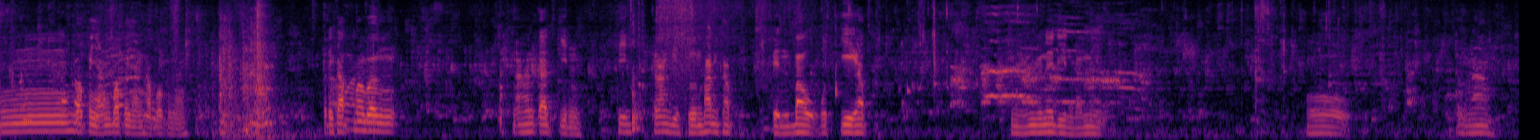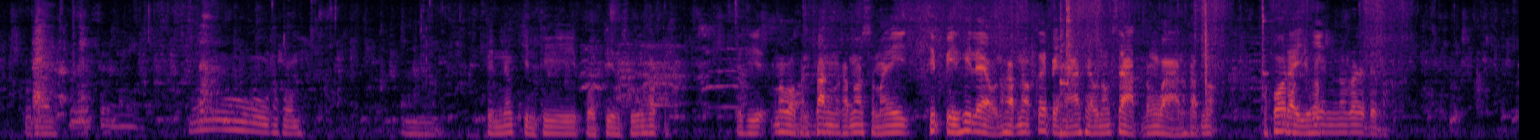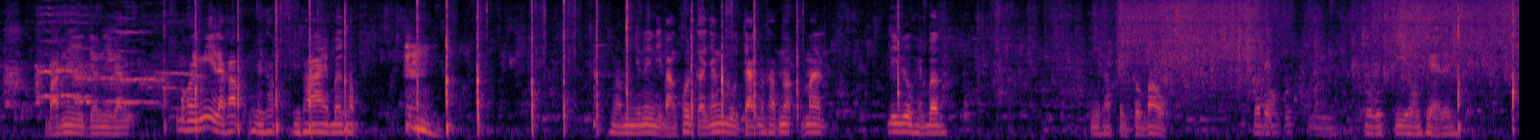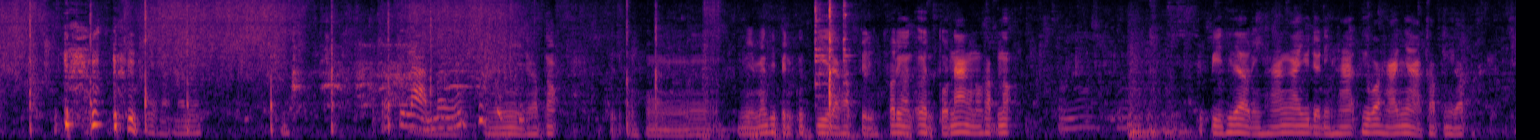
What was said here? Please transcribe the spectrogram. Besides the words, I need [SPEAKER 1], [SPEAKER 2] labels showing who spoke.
[SPEAKER 1] อื
[SPEAKER 2] มบ่เป็นหยังบ่เป็นหยังครับบ่เป็นหยังสวัสดีครับมาเบิ่งอาหารการกินที่กำลังอยู่ศูนย์พันธุ์ครับ เป็นเบ้ากุดจีครับอืมอยู่ในดินแบบนี้ โอ้ต้นนางสุดเลยโอ้ครับผมอืมเป็นเนื้อกินที่โปรตีนสูงครับแต่ที่มาบอกกันฟังนะครับเนาะสมัยสิปีที่แล้วนะครับเนาะเคยไปหาแถวหน้องสาดหน้องหวานะครับเนาะกระเพาะใดอยู่ครับ
[SPEAKER 3] เย็นมันก็จะเดือด
[SPEAKER 2] บ้านนี้เดี๋ยวนี้กันไม่ค่อยมีแหละครับนี่ครับสีพายเบิ้งครับว่ามันอยู่ในนี่บางคนก็ยังรู้จักนะครับเนาะมารีวิวให้เบิ้งนี่ครับเป็นตัวเบ้า
[SPEAKER 3] ก็เด็ด
[SPEAKER 2] ตัวกุจีของแท้เลย
[SPEAKER 3] นี่ครับมาเลย
[SPEAKER 1] แล้วที่หลานมึง
[SPEAKER 2] นี่นะครับเนาะโอ้โหนี่มันที่เป็นกุจีแหละครับเป็นเขาเรียกว่าเอิญตัวนั่งเนาะครับเนาะที่ปีที่แล้วนี่หาง่ายอยู่เดี๋ยวนี้หาถือว่าหายากครับนี่ครับ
